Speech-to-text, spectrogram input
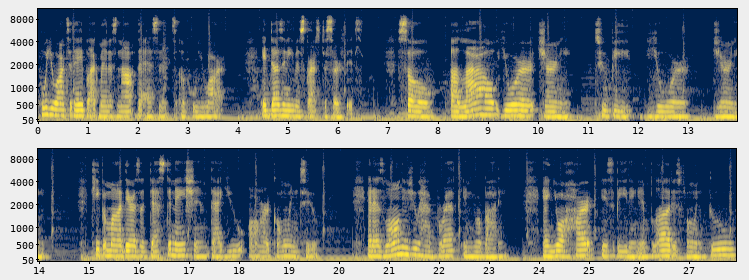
Who you are today, black man, is not the essence of who you are. It doesn't even scratch the surface. So allow your journey to be your journey. Keep in mind there is a destination that you are going to. And as long as you have breath in your body and your heart is beating and blood is flowing through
